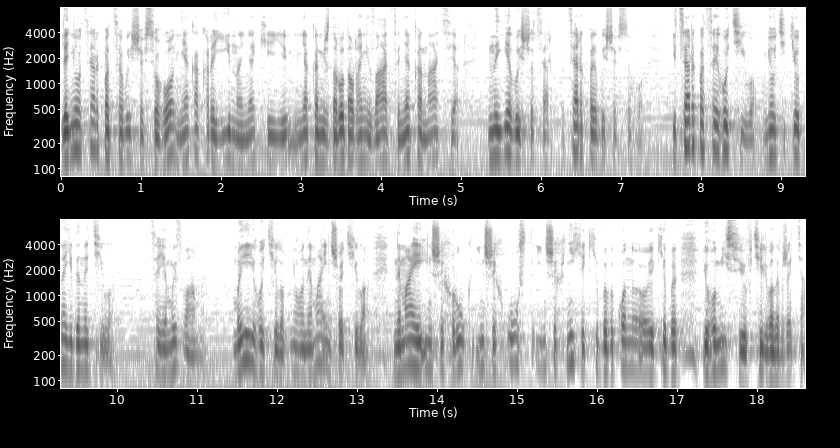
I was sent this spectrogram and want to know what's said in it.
Для нього церква це вище всього, ніяка країна, ніяка міжнародна організація, ніяка нація не є вище церкви. Церква є вище всього. І церква це його тіло. В нього тільки одне єдине тіло. Це є ми з вами. Ми є його тіло, в нього немає іншого тіла, немає інших рук, інших уст, інших ніг, які би виконували, які би його місію втілювали в життя.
